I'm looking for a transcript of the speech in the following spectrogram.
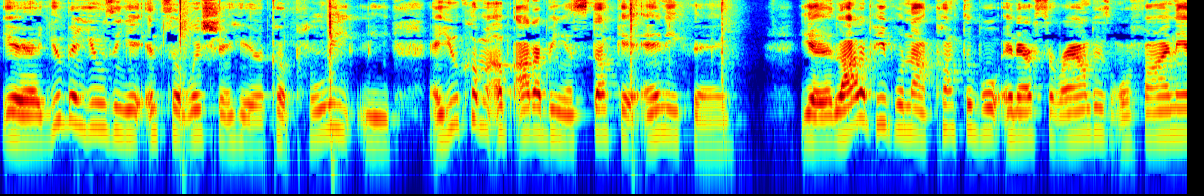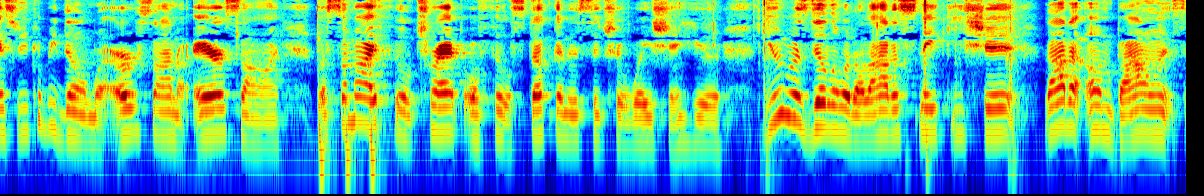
Yeah, you've been using your intuition here completely, and you coming up out of being stuck at anything. Yeah, a lot of people not comfortable in their surroundings or finances. You could be dealing with earth sign or air sign, but somebody feel trapped or feel stuck in a situation here. You was dealing with a lot of snaky shit, a lot of unbalanced,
